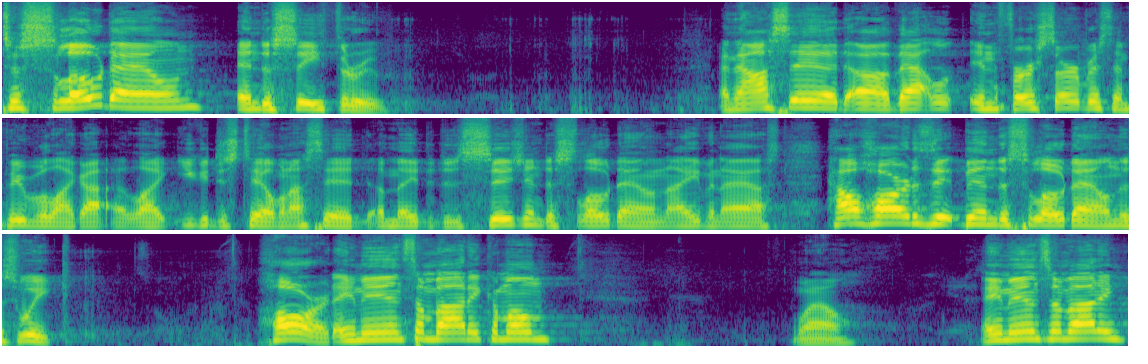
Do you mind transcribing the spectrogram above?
to slow down and to see through. And I said uh, that in first service, and people were like, I, like you could just tell when I said I made a decision to slow down. I even asked, how hard has it been to slow down this week? Hard. Amen. Somebody, come on. Wow. Amen. Somebody.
